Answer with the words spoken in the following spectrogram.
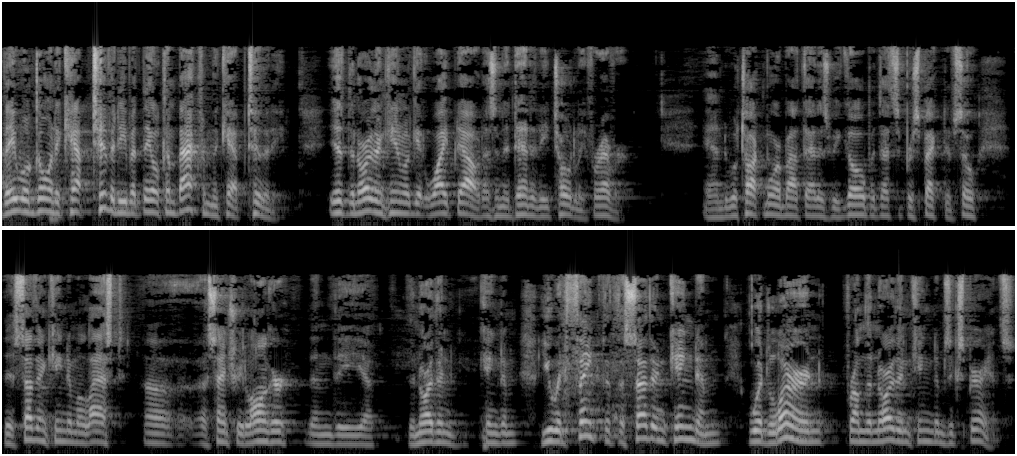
They will go into captivity, but they'll come back from the captivity. The northern kingdom will get wiped out as an identity totally forever. And we'll talk more about that as we go, but that's the perspective. So the southern kingdom will last uh, a century longer than the uh, the northern kingdom. You would think that the southern kingdom would learn from the northern kingdom's experience.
